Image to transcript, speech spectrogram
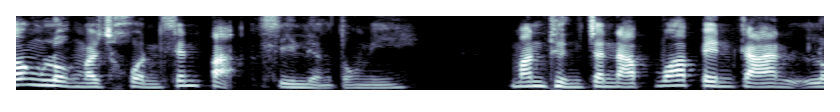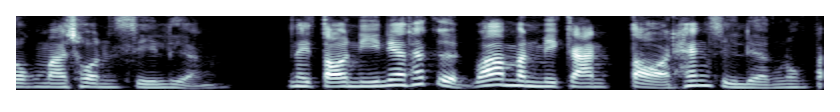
ต้องลงมาชนเส้นปะสีเหลืองตรงนี้ มันถึงจะนับว่าเป็นการลงมาชนสีเหลือง ในตอนนี้เนี่ยถ้าเกิดว่ามันมีการต่อแท่งสีเหลืองลงไป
